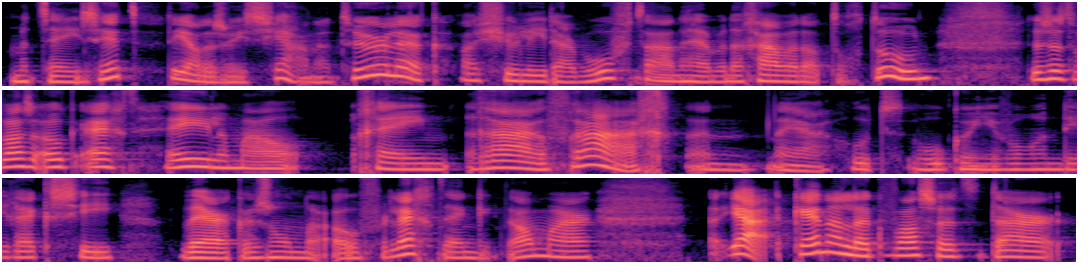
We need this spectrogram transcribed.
meteen zitten. Die hadden zoiets, ja, natuurlijk. Als jullie daar behoefte aan hebben, dan gaan we dat toch doen. Dus het was ook echt helemaal geen rare vraag. En nou ja, goed, hoe kun je voor een directie werken zonder overleg, denk ik dan. Maar ja, kennelijk was het daar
